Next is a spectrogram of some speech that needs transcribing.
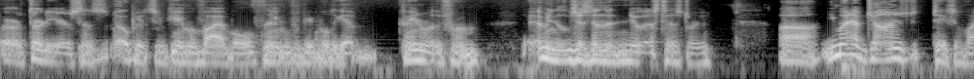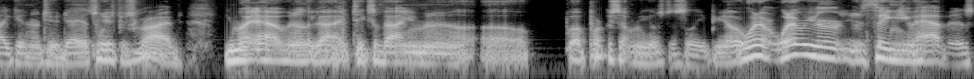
or 30 years since opiates became a viable thing for people to get pain relief from, I mean, just in the newest history uh, you might have John who takes a Vicodin or two a day. That's what he's prescribed. You might have another guy takes a Valium and a, a, a Percocet when he goes to sleep. You know, whatever whatever your your thing you have is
